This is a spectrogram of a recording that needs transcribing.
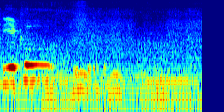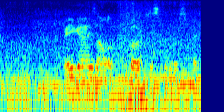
Vehicle. Are you guys all both just gonna respect?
